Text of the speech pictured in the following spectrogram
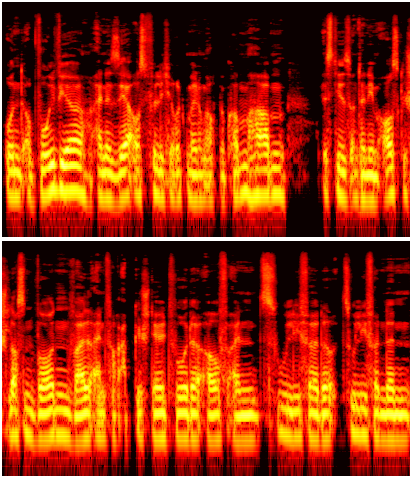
Und obwohl wir eine sehr ausführliche Rückmeldung auch bekommen haben, ist dieses Unternehmen ausgeschlossen worden, weil einfach abgestellt wurde auf einen Zuliefer zuliefernden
